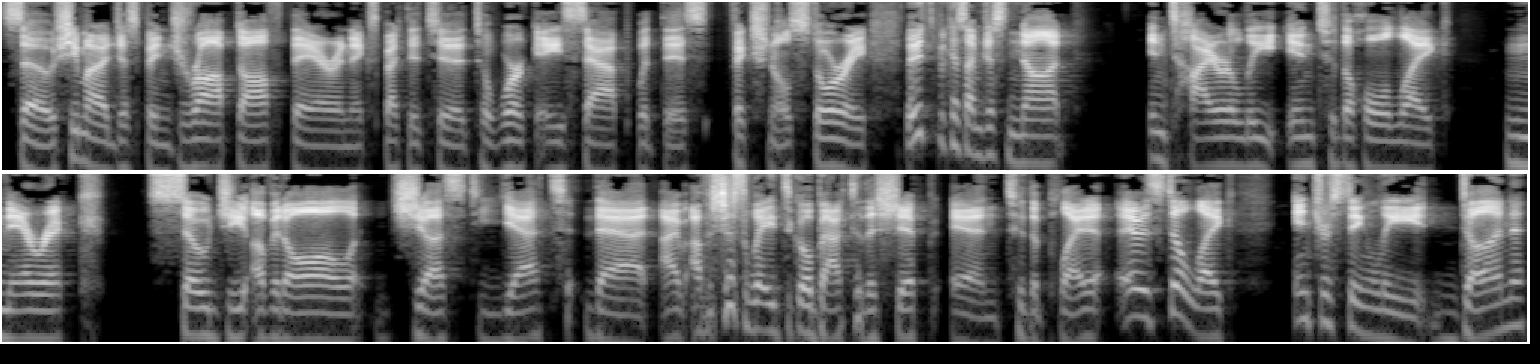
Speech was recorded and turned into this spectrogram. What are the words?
So she might have just been dropped off there and expected to to work ASAP with this fictional story. Maybe it's because I'm just not entirely into the whole like Narek Soji of it all just yet that I, I was just waiting to go back to the ship and to the planet. It was still like interestingly done,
